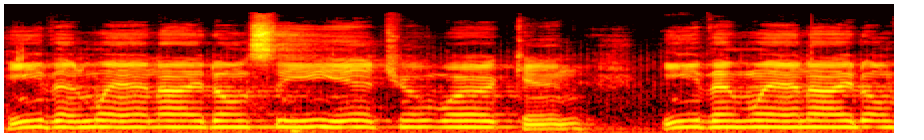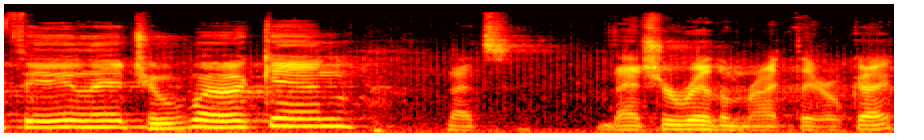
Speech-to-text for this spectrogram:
even when I don't see it, you're working. Even when I don't feel it, you're working. That's, that's your rhythm right there, okay?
